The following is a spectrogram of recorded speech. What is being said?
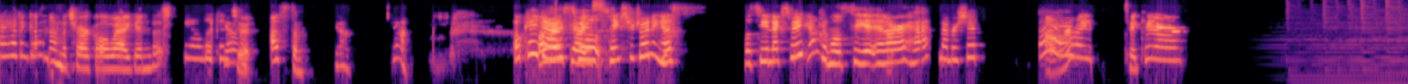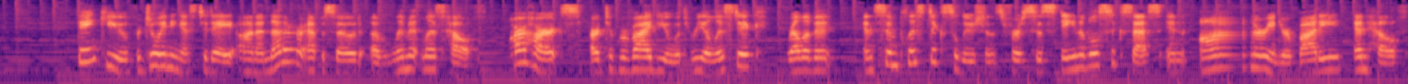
I haven't gotten on the charcoal wagon, but yeah, look into yeah. it. Awesome. Yeah. Yeah. Okay, guys. Right, guys. Well, thanks for joining us. We'll see you next week and we'll see you in our HAAC membership. Bye. All right. Take care. Thank you for joining us today on another episode of Limitless Health. Our hearts are to provide you with realistic, relevant, and simplistic solutions for sustainable success in honoring your body and health,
